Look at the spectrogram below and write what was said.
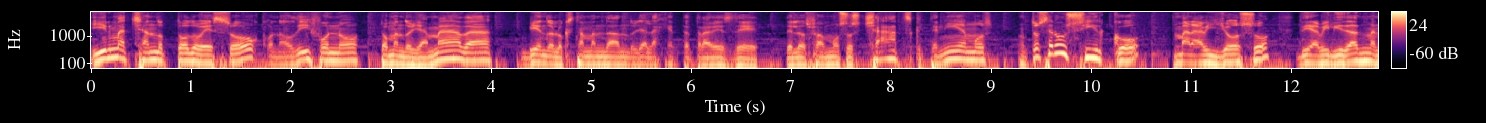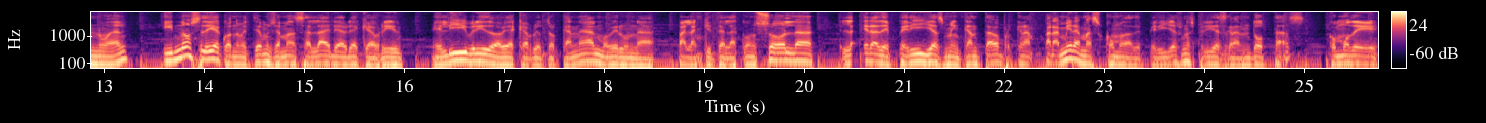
ir machando todo eso con audífono, tomando llamada, viendo lo que está mandando ya la gente a través de, de los famosos chats que teníamos. Entonces era un circo maravilloso de habilidad manual y no se diga cuando metíamos llamadas al aire habría que abrir el híbrido, había que abrir otro canal, mover una palanquita de la consola, la- era de perillas, me encantaba porque para mí era más cómoda de perillas, unas perillas grandotas, como de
